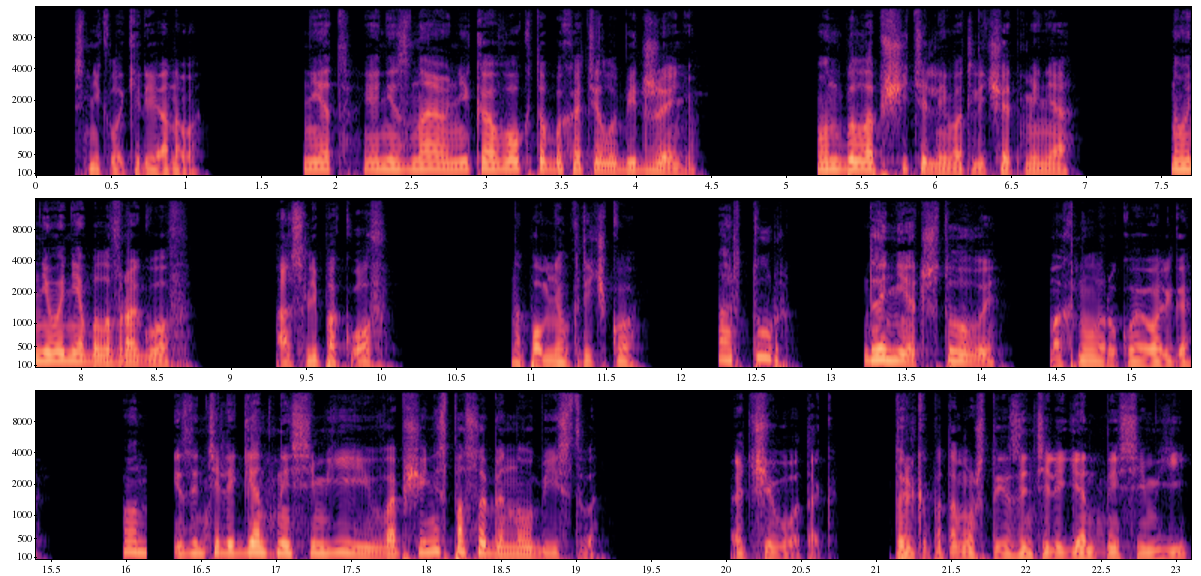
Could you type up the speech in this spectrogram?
— сникла Кирьянова. «Нет, я не знаю никого, кто бы хотел убить Женю. Он был общительный, в отличие от меня. Но у него не было врагов. — А Слепаков? — напомнил Кричко. — Артур? Да нет, что вы, — махнула рукой Ольга. Из интеллигентной семьи и вообще не способен на убийство. — Отчего так? Только потому, что из интеллигентной семьи?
